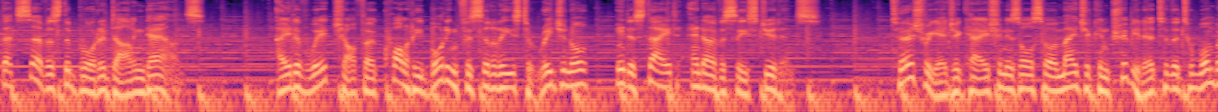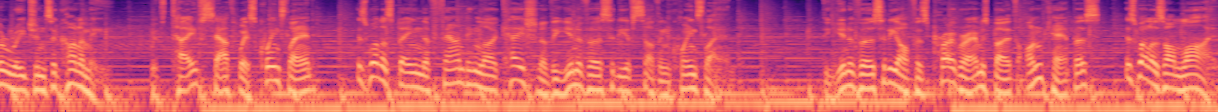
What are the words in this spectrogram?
that service the broader Darling Downs eight of which offer quality boarding facilities to regional, interstate and overseas students. Tertiary education is also a major contributor to the Toowoomba region's economy, with TAFE Southwest Queensland as well as being the founding location of the University of Southern Queensland. The university offers programs both on campus as well as online,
